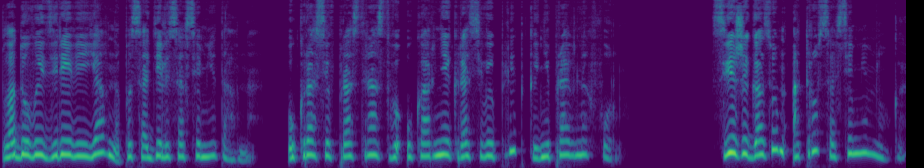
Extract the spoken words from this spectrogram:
Плодовые деревья явно посадили совсем недавно украсив пространство у корней красивой плиткой неправильных форм. Свежий газон отрос совсем немного,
